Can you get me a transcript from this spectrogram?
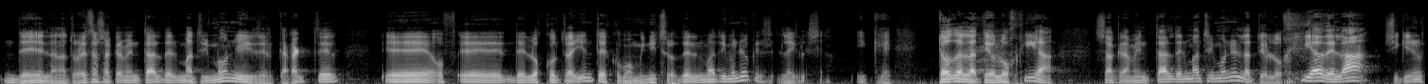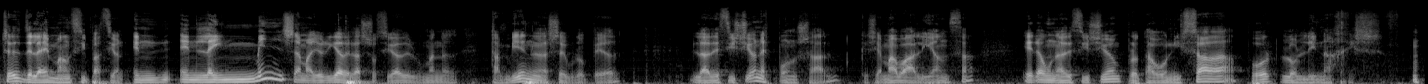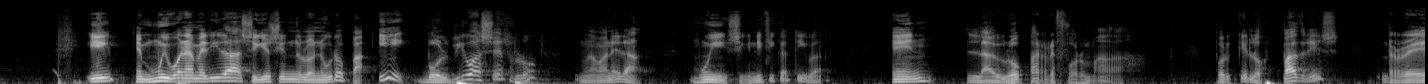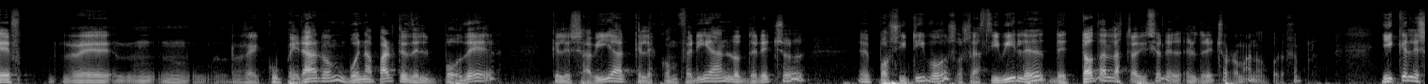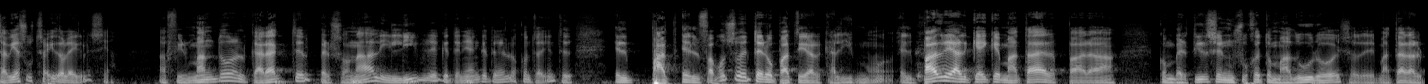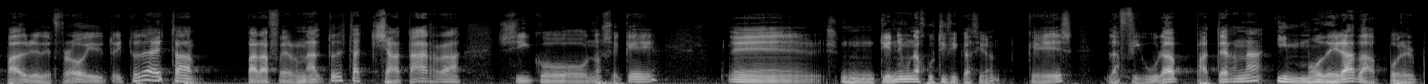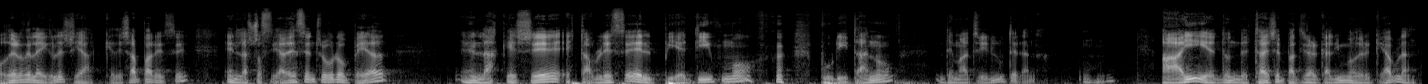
de la naturaleza sacramental del matrimonio y del carácter eh, eh, de los contrayentes como ministros del matrimonio, que es la Iglesia. Y que toda la teología sacramental del matrimonio es la teología de la, si quieren ustedes, de la emancipación. En, en la inmensa mayoría de las sociedades humanas, también en las europeas, la decisión esponsal, que se llamaba alianza, era una decisión protagonizada por los linajes. y en muy buena medida siguió siéndolo en Europa y volvió a serlo de una manera muy significativa en la Europa reformada, porque los padres recuperaron buena parte del poder que les había que les conferían los derechos eh, positivos, o sea, civiles, de todas las tradiciones, el derecho romano, por ejemplo, y que les había sustraído la Iglesia, afirmando el carácter personal y libre que tenían que tener los contrayentes. El, el famoso heteropatriarcalismo, el padre al que hay que matar para convertirse en un sujeto maduro, eso de matar al padre de Freud, y toda esta parafernal, toda esta chatarra psico no sé qué, eh, tiene una justificación, que es la figura paterna inmoderada por el poder de la Iglesia, que desaparece en las sociedades centroeuropeas en las que se establece el pietismo puritano de matriz luterana. Ahí es donde está ese patriarcalismo del que hablan.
